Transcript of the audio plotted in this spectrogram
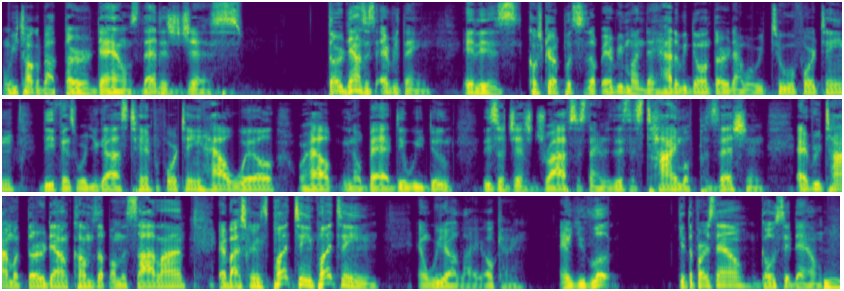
And when you talk about third downs, that is just third downs is everything. It is Coach Carroll puts us up every Monday. How do we do on third down? Were we two or fourteen? Defense, were you guys ten for fourteen? How well or how you know bad did we do? These are just drive sustainers. This is time of possession. Every time a third down comes up on the sideline, everybody screams punt team, punt team, and we are like, okay. And you look, get the first down, go sit down. Hmm.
